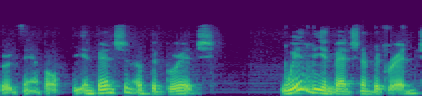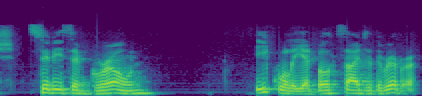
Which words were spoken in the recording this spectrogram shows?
for example, the invention of the bridge. With the invention of the bridge, cities have grown equally at both sides of the river.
